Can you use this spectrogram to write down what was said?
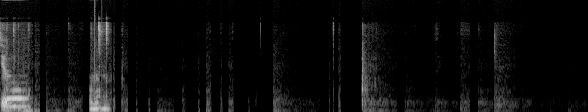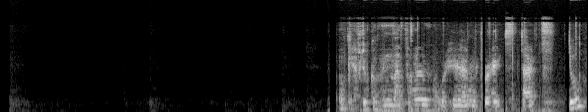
two. Okay, I have to go in my file over here and write stats 2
